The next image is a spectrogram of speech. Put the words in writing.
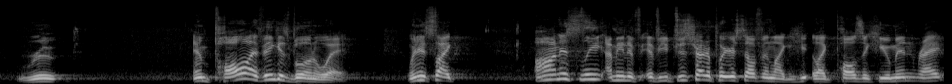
root. And Paul, I think, is blown away. When it's like, honestly, I mean, if, if you just try to put yourself in like, like Paul's a human, right?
